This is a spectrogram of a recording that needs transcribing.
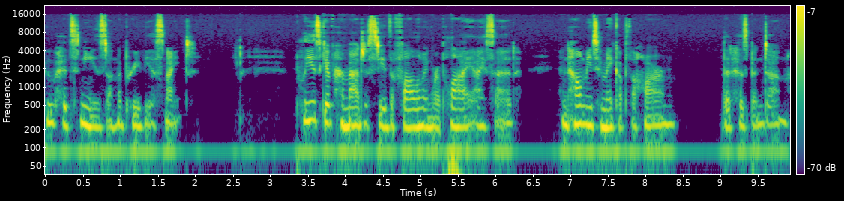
who had sneezed on the previous night. Please give Her Majesty the following reply, I said, and help me to make up the harm that has been done.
